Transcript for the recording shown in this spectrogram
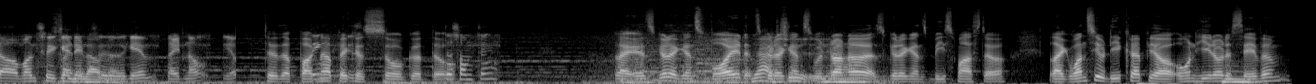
uh, once we Find get into the game. Right now, yep. Dude, the Pugna pick is- is so good though. Something. Like it's good against Void, it's Yeah, good actually, against Windrunner, yeah. it's good against Beastmaster. Like once you decrep your own hero Hmm. to save him,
